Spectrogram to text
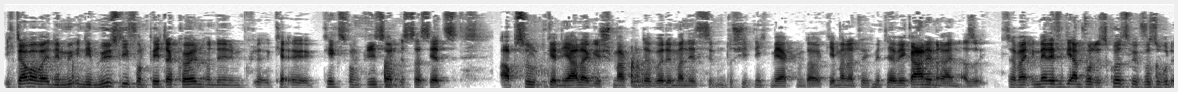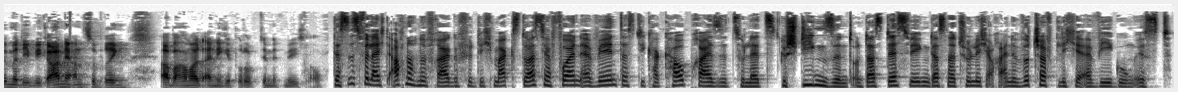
ich glaube aber in dem, in dem Müsli von Peter Köln und in dem äh, Keks von Grison ist das jetzt absolut genialer Geschmack und da würde man jetzt den Unterschied nicht merken. Da gehen wir natürlich mit der Veganin rein. Also sag mal, im Endeffekt die Antwort ist kurz, wir versuchen immer die Vegane anzubringen, aber haben halt einige Produkte mit Milch auch. Das ist vielleicht auch noch eine Frage für dich, Max. Du hast ja vorhin erwähnt, dass die Kakaopreise zuletzt gestiegen sind und dass deswegen das natürlich auch eine wirtschaftliche Erwägung ist,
